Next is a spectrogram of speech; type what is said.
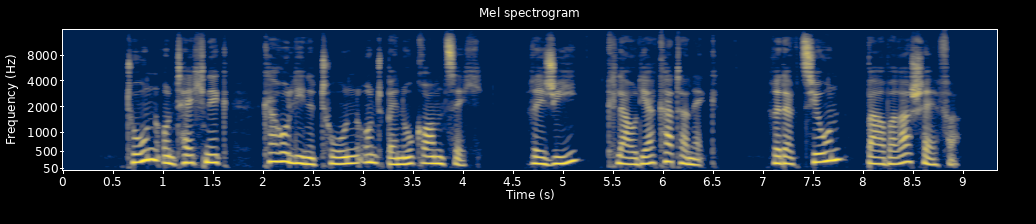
Ton und Technik Caroline Thon und Benno Gromzig. Regie Claudia Katanek. Redaktion Barbara Schäfer.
